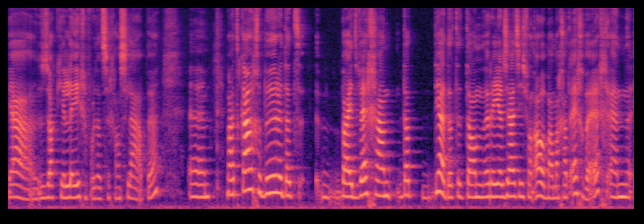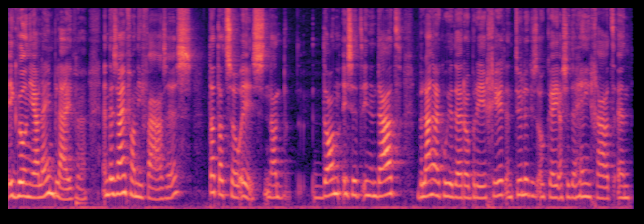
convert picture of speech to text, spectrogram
ja, zakje legen voordat ze gaan slapen. Ehm, maar het kan gebeuren dat bij het weggaan, dat, ja, dat het dan realisatie is van, oh, mama gaat echt weg en ik wil niet alleen blijven. En er zijn van die fases dat dat zo is. Nou, dan is het inderdaad belangrijk hoe je daarop reageert. En natuurlijk is het oké als je erheen gaat. En,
